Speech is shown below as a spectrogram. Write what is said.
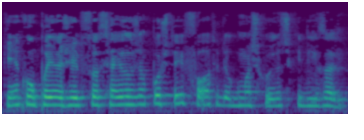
Quem acompanha as redes sociais, eu já postei foto de algumas coisas que diz ali.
